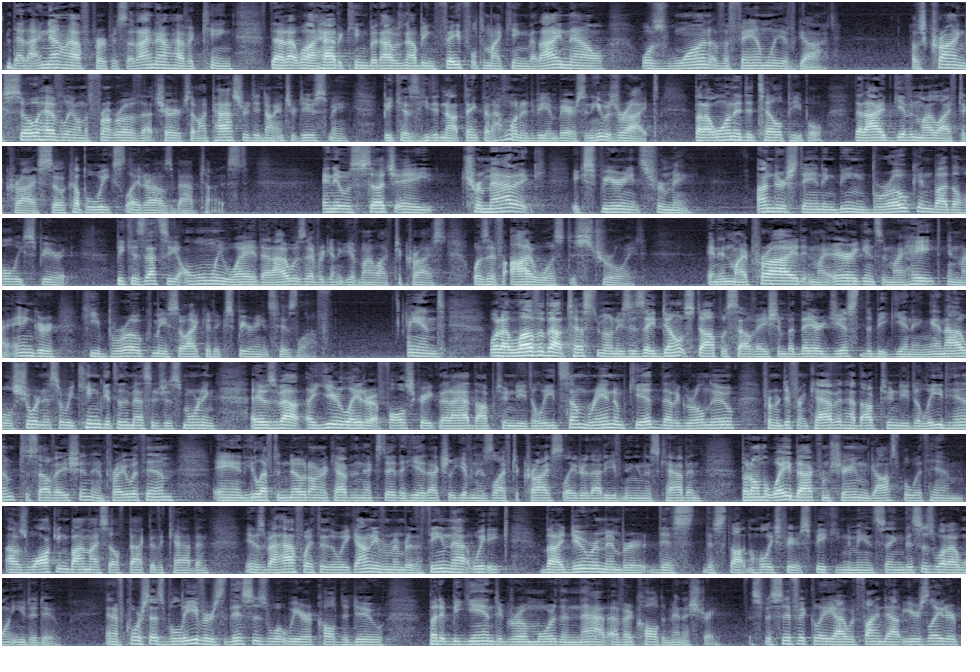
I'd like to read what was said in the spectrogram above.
that I now have purpose, that I now have a king, that I, well, I had a king, but I was now being faithful to my king, that I now was one of the family of God. I was crying so heavily on the front row of that church that my pastor did not introduce me because he did not think that I wanted to be embarrassed. And he was right. But I wanted to tell people that I had given my life to Christ. So a couple weeks later, I was baptized. And it was such a traumatic experience for me, understanding, being broken by the Holy Spirit because that's the only way that I was ever going to give my life to Christ was if I was destroyed. And in my pride, in my arrogance, in my hate, in my anger, he broke me so I could experience his love. And what I love about testimonies is they don't stop with salvation, but they are just the beginning. And I will shorten it so we can get to the message this morning. It was about a year later at Falls Creek that I had the opportunity to lead some random kid that a girl knew from a different cabin, had the opportunity to lead him to salvation and pray with him. And he left a note on our cabin the next day that he had actually given his life to Christ later that evening in his cabin. But on the way back from sharing the gospel with him, I was walking by myself back to the cabin. It was about halfway through the week. I don't even remember the theme that week. But I do remember this, this thought and the Holy Spirit speaking to me and saying, This is what I want you to do. And of course, as believers, this is what we are called to do. But it began to grow more than that of a call to ministry. Specifically, I would find out years later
